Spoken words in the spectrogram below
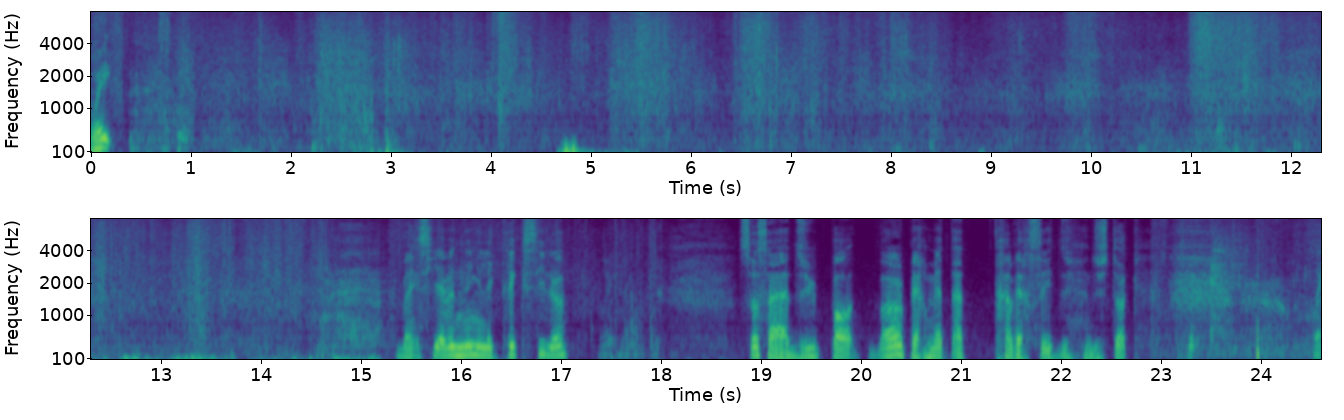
Oui. Ben, s'il y avait une ligne électrique ici, là, Ça, ça a dû pas, un, permettre à traverser du, stock. Oui. Oui.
